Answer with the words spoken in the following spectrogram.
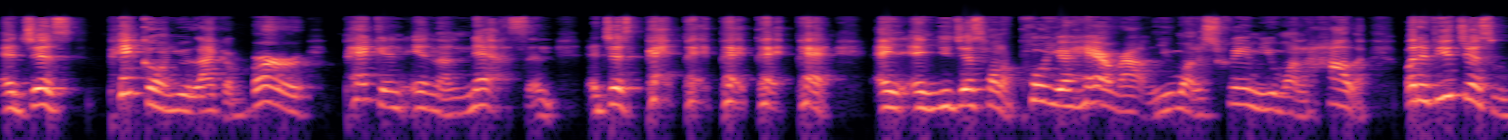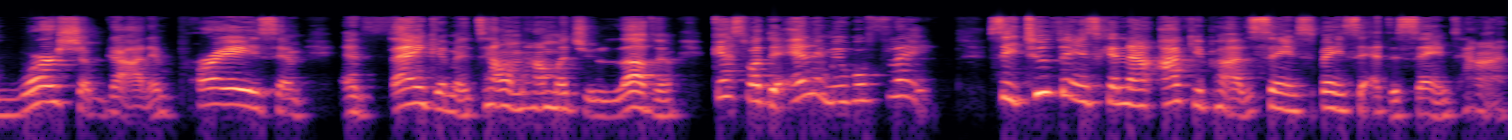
and just pick on you like a bird pecking in a nest and, and just peck, peck, peck, peck, peck. And, and you just want to pull your hair out and you want to scream, you want to holler. But if you just worship God and praise Him and thank Him and tell Him how much you love Him, guess what? The enemy will flee. See, two things cannot occupy the same space at the same time.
